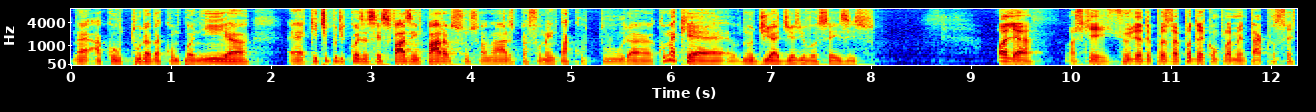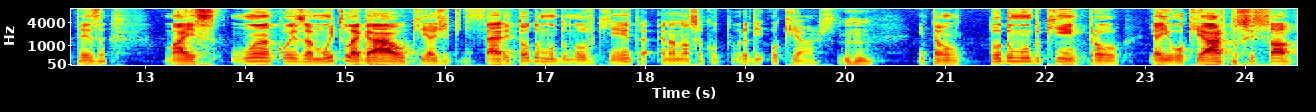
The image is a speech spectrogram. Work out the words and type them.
né, a cultura da companhia? É, que tipo de coisa vocês fazem para os funcionários para fomentar a cultura? Como é que é no dia a dia de vocês isso? Olha, acho que Júlia depois vai poder complementar com certeza. Mas uma coisa muito legal que a gente insere todo mundo novo que entra é na nossa cultura de OKRs. Uhum. Então, todo mundo que entrou, e aí o OKR por si só,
